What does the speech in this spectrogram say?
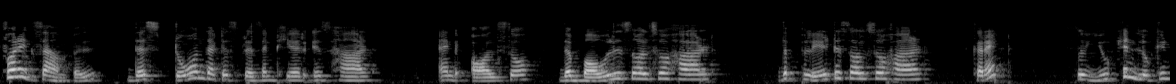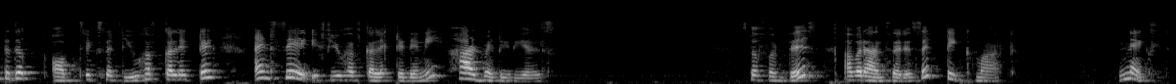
For example, the stone that is present here is hard and also the bowl is also hard. The plate is also hard, correct? So you can look into the objects that you have collected and say if you have collected any hard materials. So for this, our answer is a tick mark. Next,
